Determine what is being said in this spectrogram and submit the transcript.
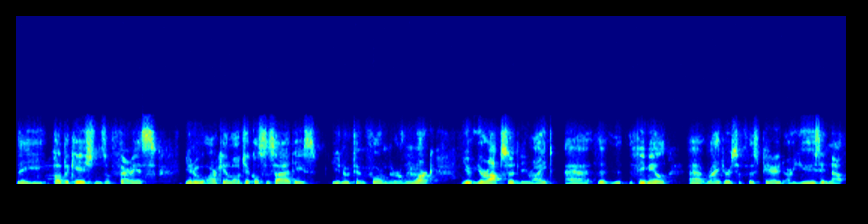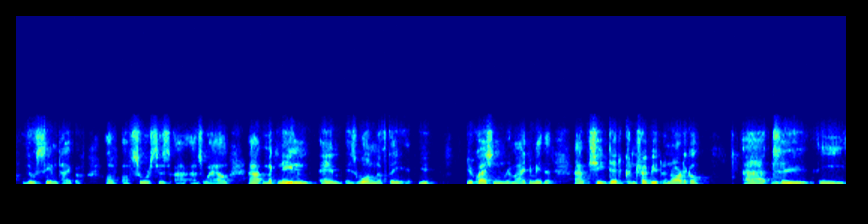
the publications of various, you know, archaeological societies, you know, to inform their own work. You're, you're absolutely right. Uh, the, the female uh, writers of this period are using that those same type of of, of sources uh, as well. Uh, McNeill um, is one of the. You, your question reminded me that uh, she did contribute an article uh, to the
